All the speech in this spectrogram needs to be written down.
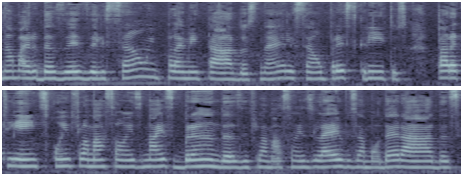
Na maioria das vezes eles são implementados, né? Eles são prescritos para clientes com inflamações mais brandas, inflamações leves a moderadas.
